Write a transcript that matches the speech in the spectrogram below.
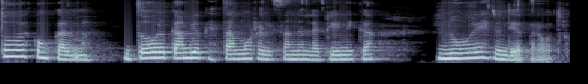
todo es con calma. Todo el cambio que estamos realizando en la clínica no es de un día para otro.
